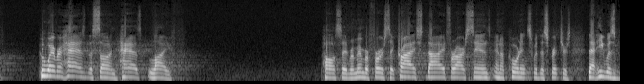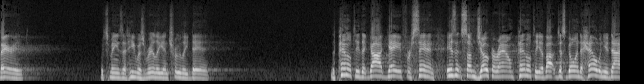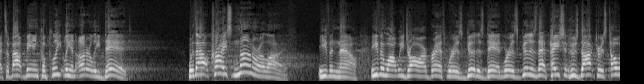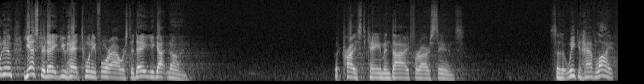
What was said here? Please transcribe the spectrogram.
Whoever has the Son has life. Paul said, Remember first that Christ died for our sins in accordance with the Scriptures, that he was buried, which means that he was really and truly dead. The penalty that God gave for sin isn't some joke around penalty about just going to hell when you die. It's about being completely and utterly dead. Without Christ, none are alive even now. Even while we draw our breath, we're as good as dead. We're as good as that patient whose doctor has told him, yesterday you had 24 hours, today you got none. But Christ came and died for our sins so that we could have life.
